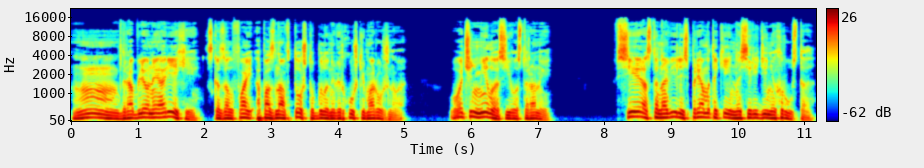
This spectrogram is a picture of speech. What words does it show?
«Ммм, дробленые орехи», — сказал Фай, опознав то, что было на верхушке мороженого. «Очень мило с его стороны». Все остановились прямо-таки на середине хруста.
